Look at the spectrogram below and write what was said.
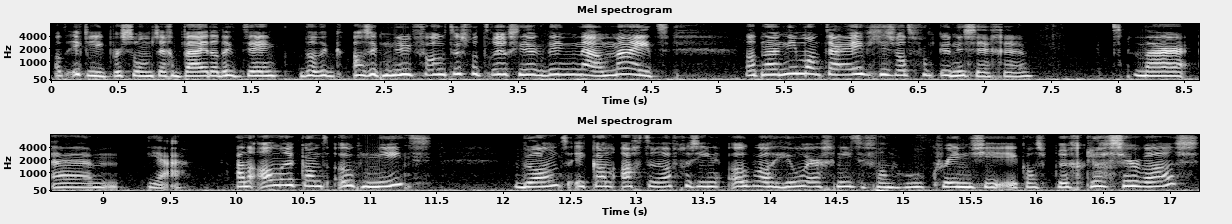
Want ik liep er soms echt bij dat ik denk dat ik, als ik nu foto's van terug zie, dat ik denk, nou meid, had nou niemand daar eventjes wat van kunnen zeggen. Maar um, ja, aan de andere kant ook niet. Want ik kan achteraf gezien ook wel heel erg genieten van hoe cringy ik als brugklasser was.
